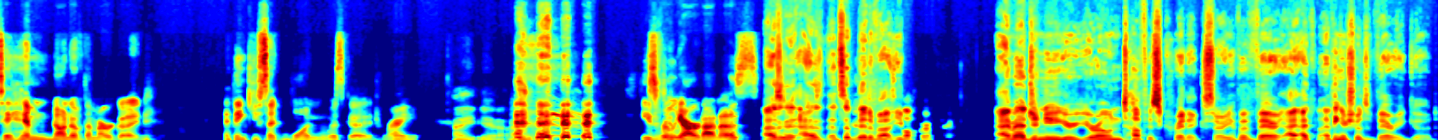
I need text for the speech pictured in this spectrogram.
to him. None of them are good. I think you said one was good, right? I yeah. I, He's really hard on us. I was, gonna, I was that's a bit of a. You, perfect. I imagine you your your own toughest critic, sir. You have a very. I I, I think your show's very good.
